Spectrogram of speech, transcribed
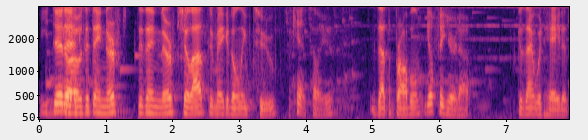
He did so it. did they nerf did they nerf chill out to make it only two? I can't tell you. Is that the problem? You'll figure it out. Because I would hate it.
